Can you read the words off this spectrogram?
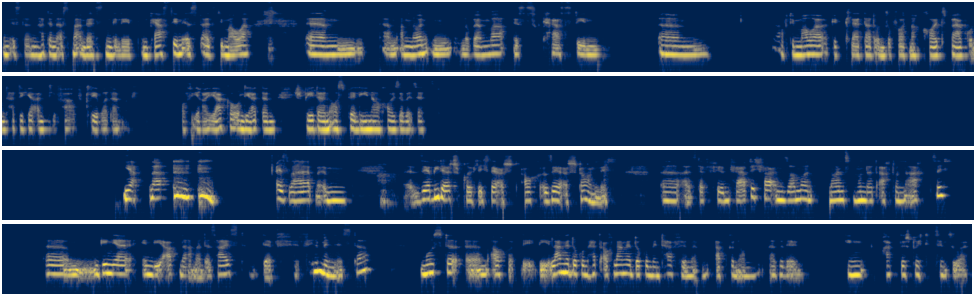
Und ist dann, hat dann erstmal im Westen gelebt. Und Kerstin ist, als die Mauer ähm, am 9. November ist Kerstin ähm, auf die Mauer geklettert und sofort nach Kreuzberg und hatte hier Antifa-Aufkleber dann auf ihrer Jacke und die hat dann später in Ostberlin auch Häuser besetzt. Ja, na, es war ähm, sehr widersprüchlich, sehr, auch sehr erstaunlich. Äh, als der Film fertig war im Sommer 1988, ähm, ging er in die Abnahme. Das heißt, der Filmminister musste ähm, auch die, die lange hat auch lange Dokumentarfilme abgenommen. Also der ging praktisch durch die Zensur.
